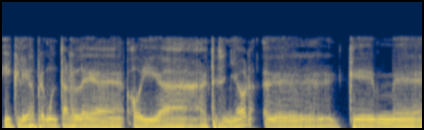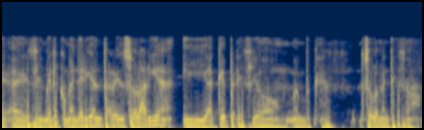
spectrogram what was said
y quería preguntarle eh, hoy a este señor que me, si me recomendaría entrar en Solaria y a qué precio. Solamente eso.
